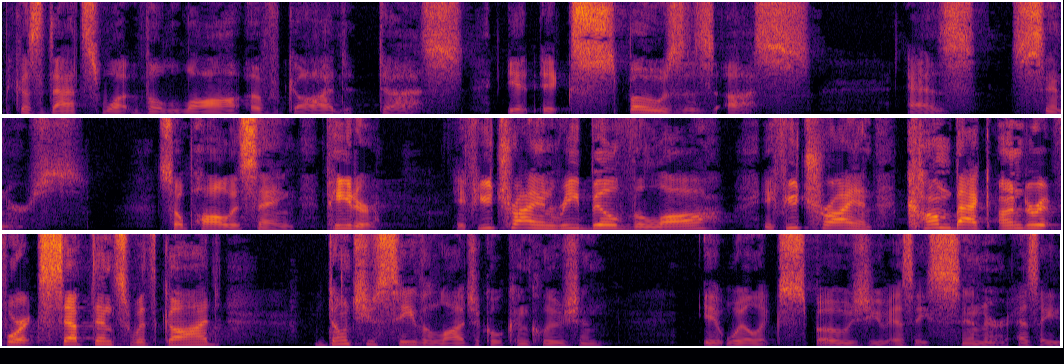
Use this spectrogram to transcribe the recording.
Because that's what the law of God does it exposes us as sinners. So Paul is saying, Peter, if you try and rebuild the law, if you try and come back under it for acceptance with God, don't you see the logical conclusion? It will expose you as a sinner, as a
